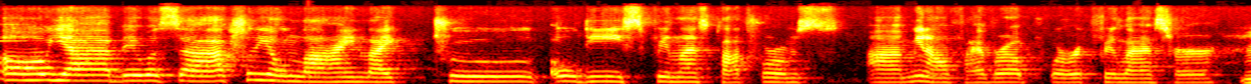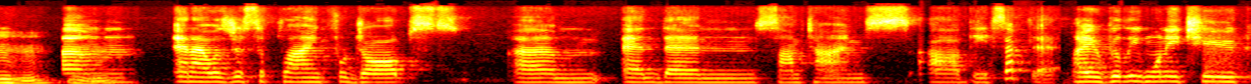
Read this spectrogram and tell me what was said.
oh yeah it was uh, actually online like through all these freelance platforms um, you know fiverr upwork freelancer mm-hmm, um, mm-hmm. and i was just applying for jobs um, and then sometimes uh, they accept it. I really wanted to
